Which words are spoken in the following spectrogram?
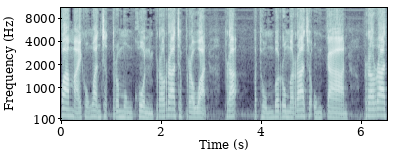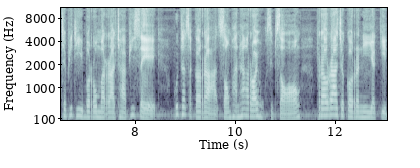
ความหมายของวันชัตรมงคล พระราชประวัติ พระปฐมบรมราชองค์การ พระราชพิธีบรมราชาพิเศษพุทธศักราช 2562 พระราชกรณียกิจ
